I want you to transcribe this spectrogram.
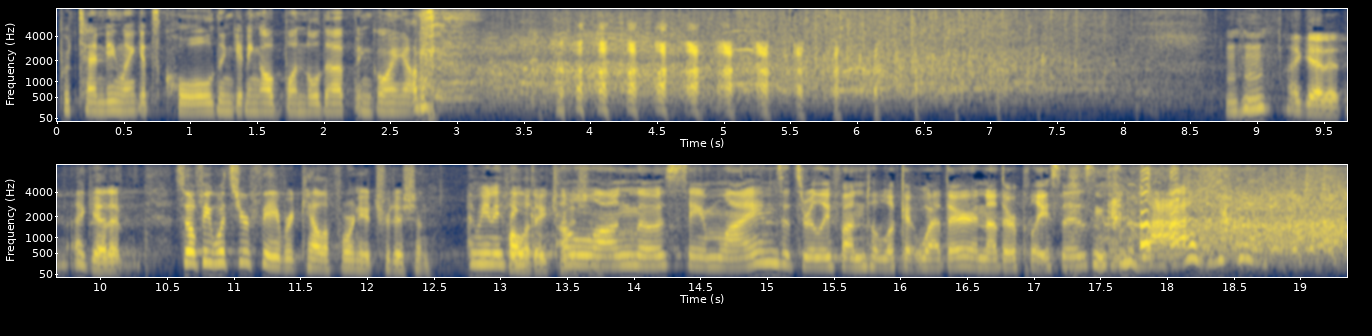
pretending like it's cold and getting all bundled up and going out. Mm-hmm. I get it. I get it. Sophie, what's your favorite California tradition? I mean, I holiday think tradition. along those same lines, it's really fun to look at weather in other places and kind of laugh.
